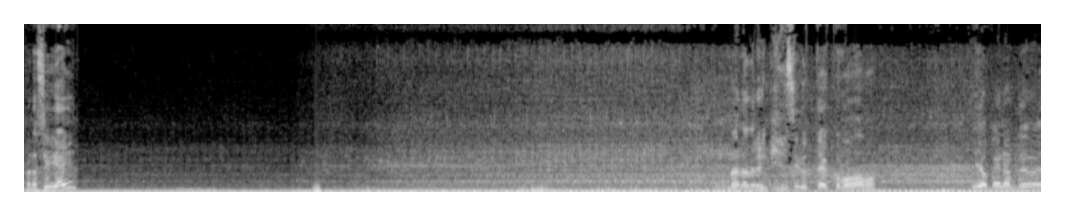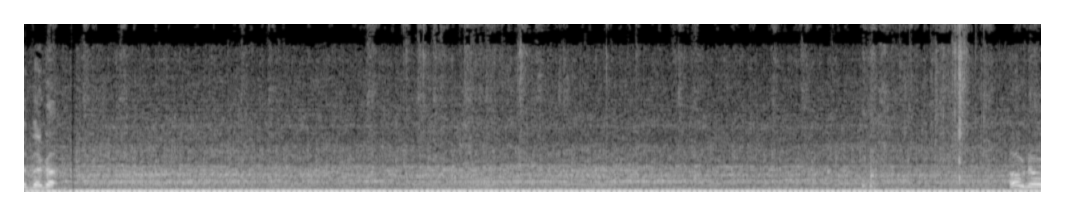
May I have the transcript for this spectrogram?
¿Pero sigue ahí? Van a tener que decir ustedes cómo vamos. Yo apenas veo desde acá. Oh no.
